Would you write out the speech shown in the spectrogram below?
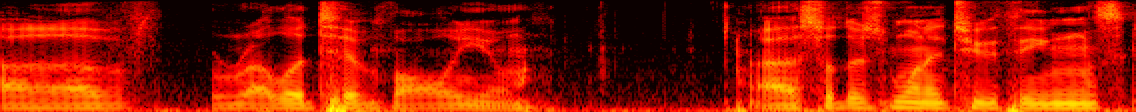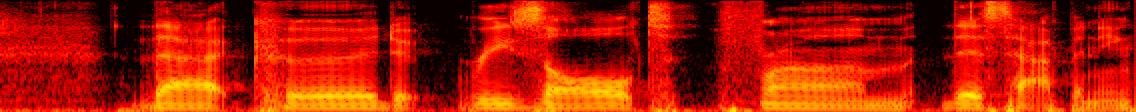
of relative volume. Uh, so there's one or two things that could result from this happening.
